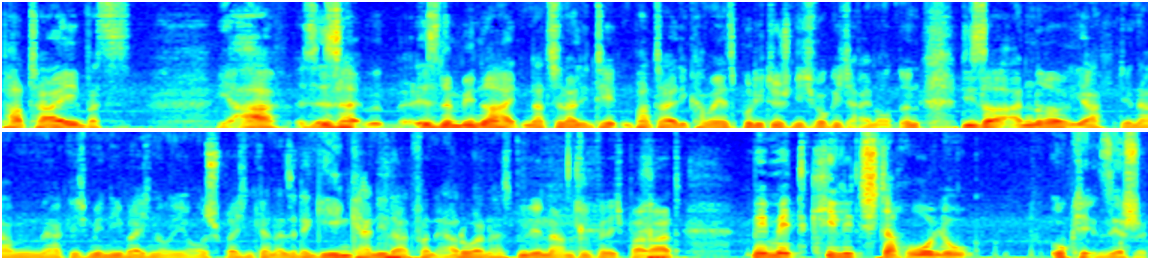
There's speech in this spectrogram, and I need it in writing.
Partei, was ja, es ist halt ist eine Minderheiten-Nationalitätenpartei, die kann man jetzt politisch nicht wirklich einordnen. Dieser andere, ja, den Namen merke ich mir nie, weil ich ihn auch nicht aussprechen kann. Also der Gegenkandidat von Erdogan, hast du den Namen zufällig parat? Mehmet Kilic Darolo. Okay, sehr schön.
